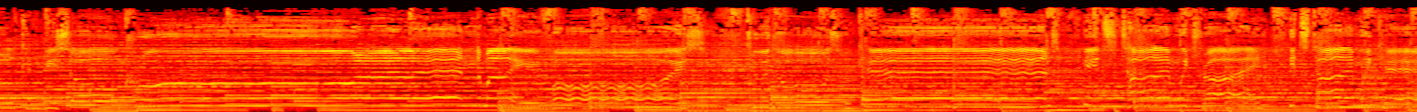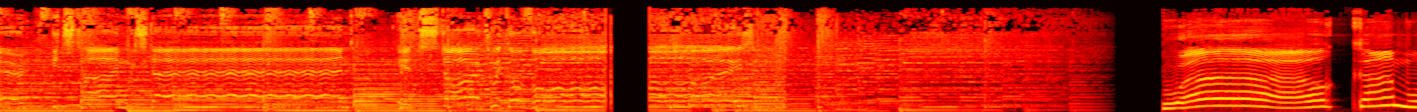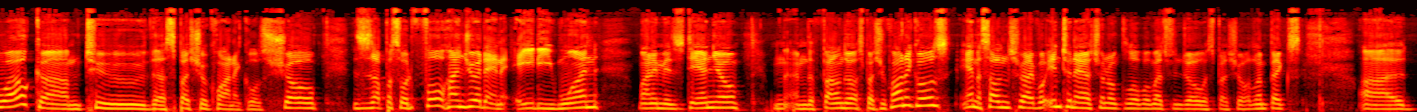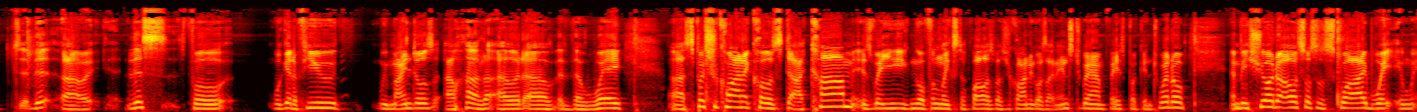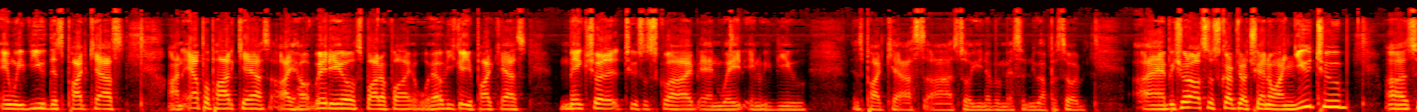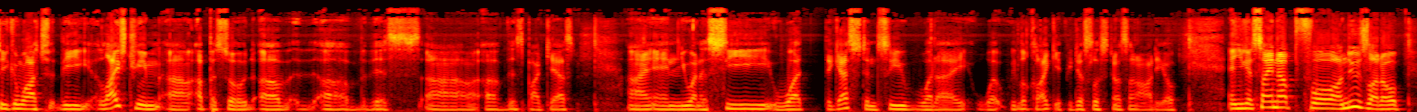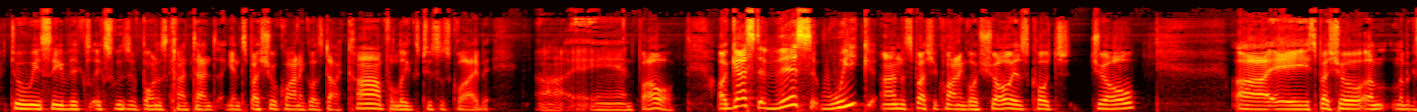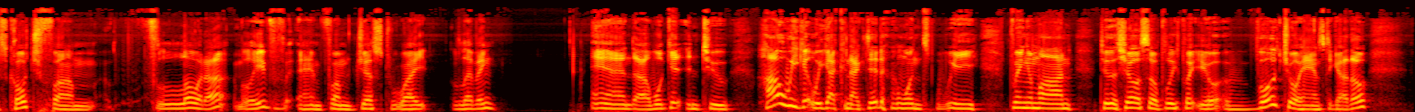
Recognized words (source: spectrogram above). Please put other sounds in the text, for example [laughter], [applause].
welcome to the Special Chronicles show. This is episode 481. My name is Daniel. I'm the founder of Special Chronicles and the Sargent Shriver International Global Messenger with Special Olympics. Uh, th- uh, this for we'll get a few reminders [laughs] out, out of the way. Uh, SpecialChronicles.com is where you can go for links to follow Special Chronicles on Instagram, Facebook, and Twitter. And be sure to also subscribe, wait, and, and review this podcast on Apple Podcasts, iHeartRadio, Spotify, or wherever you get your podcasts. Make sure to, to subscribe and wait and review this podcast uh, so you never miss a new episode. And be sure to also subscribe to our channel on YouTube uh, so you can watch the live stream uh, episode of of this uh, of this podcast. Uh, and you want to see what the guest and see what I what we look like if you just listen to us on audio. And you can sign up for our newsletter to receive ex- exclusive bonus content. Again, specialchronicles.com for links to subscribe uh, and follow. Our guest this week on the Special Chronicles show is Coach Joe uh, a Special Olympics coach from Florida, I believe, and from Just Right Living. And uh, we'll get into how we get we got connected [laughs] once we bring him on to the show. So please put your virtual hands together.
